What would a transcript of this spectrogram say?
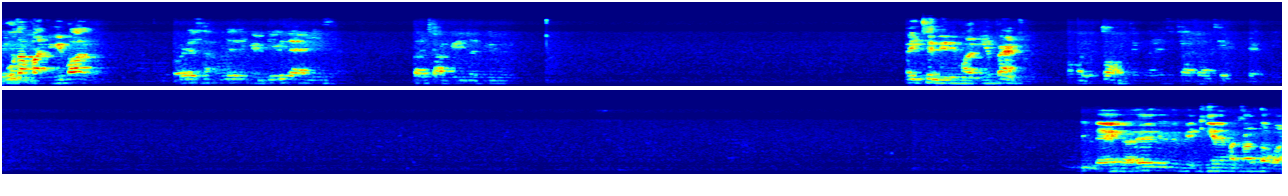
ਉਹਦਾ ਭੱਜ ਕੇ ਬਾਹਰ ਬੜੇ ਸਾਹਮਣੇ ਦੀ ਗੱਡੀ ਵੀ ਲੈ ਗਈ ਪਰ ਚਾਬੀ ਲੱਗੀ ਹੋਈ ਇੱਥੇ ਮੇਰੇ ਮਾਰੀਆਂ ਭੈਣ ਚੋਦ। ਔਰ ਤੋਂ ਤੇ ਮੇਰੇ ਚਾਚਾ ਤੇ ਡੈਡੀ ਉਹਦੀ ਲੈ ਗਏ ਇਹਨੇ ਵੇਖੀਆਂ ਨੇ ਮੈਂ ਕਰਦਾ ਵਾ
